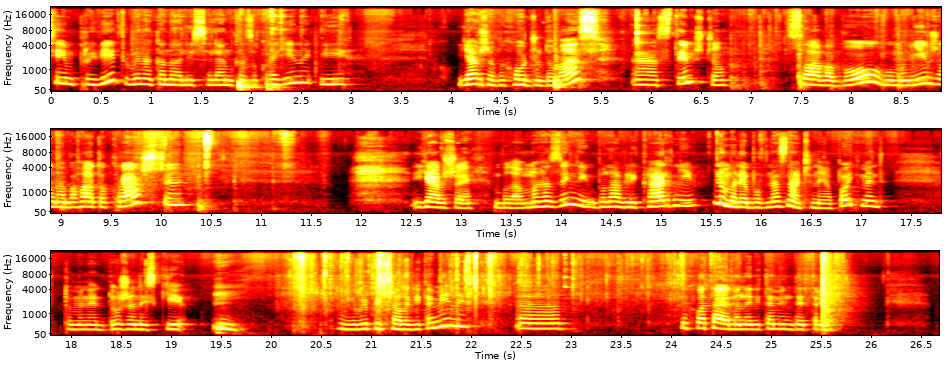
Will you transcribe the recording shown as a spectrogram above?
Всім привіт! Ви на каналі Селянка з України і я вже виходжу до вас е, з тим, що слава Богу, мені вже набагато краще. Я вже була в магазині, була в лікарні. Ну, мене був назначений апойтмент, то мене дуже низькі мені виписали вітаміни. Е, Не вистачає мене вітамін Д3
